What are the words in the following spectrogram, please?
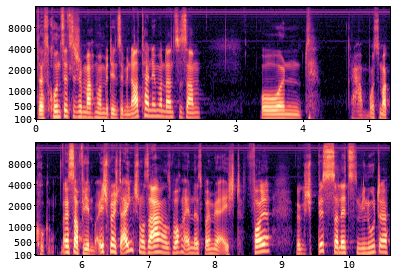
das Grundsätzliche machen wir mit den Seminarteilnehmern dann zusammen. Und ja, muss mal gucken. Das ist auf jeden Fall. Ich möchte eigentlich nur sagen, das Wochenende ist bei mir echt voll. Wirklich bis zur letzten Minute.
